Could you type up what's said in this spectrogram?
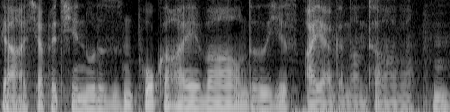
Ja, ich habe jetzt hier nur, dass es ein Pokerei war und dass ich es Eier genannt habe. Hm.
